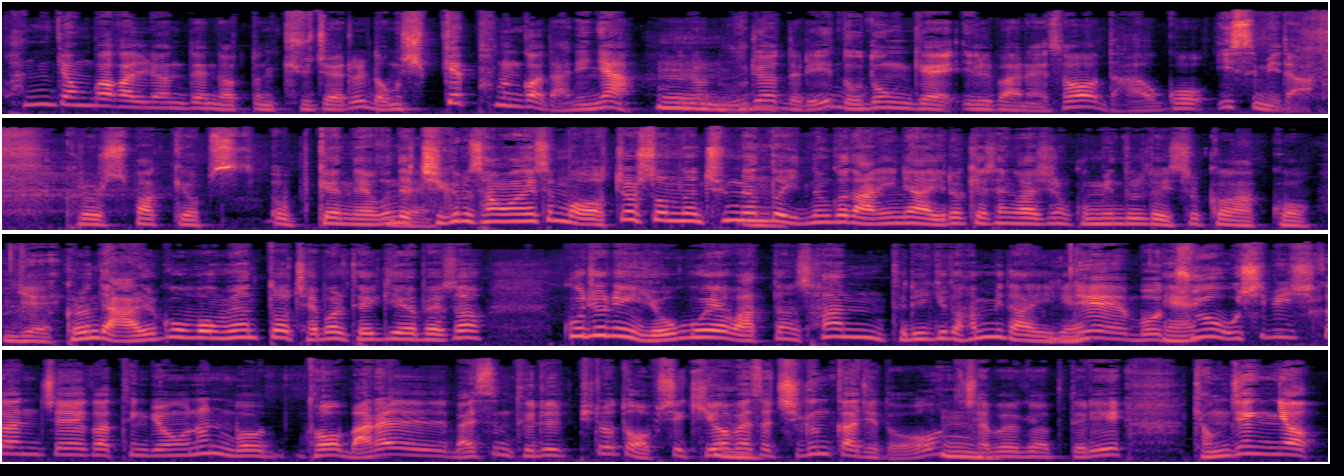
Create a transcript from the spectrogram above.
환경과 관련된 어떤 규제를 너무 쉽게 푸는 것 아니냐 이런 음. 우려들이 노동계 일반에서 나오고 있습니다. 그럴 수밖에 없, 없겠네요. 근데 네. 지금 상황에서 뭐 어쩔 수 없는 측면도 음. 있는 것 아니냐 이렇게 생각하시는 국민들도 있을 것 같고. 예. 그런데 알고 보면 또 재벌 대기업에서 꾸준히 요구해 왔던 사안들이기도 합니다. 이게. 예, 뭐주 예. 52시간제 같은 경우는 뭐 더 말할 말씀 드릴 필요도 없이 기업에서 음. 지금까지도 음. 재벌 기업들이 경쟁력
